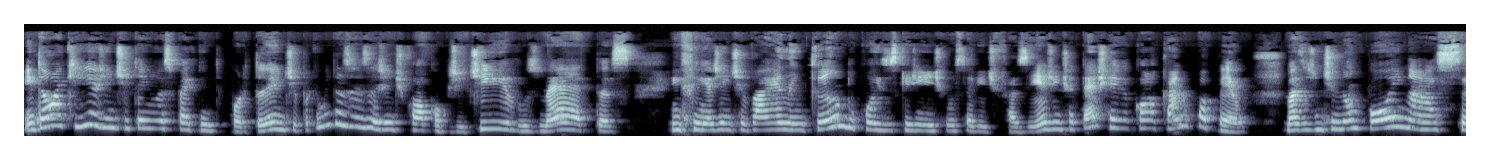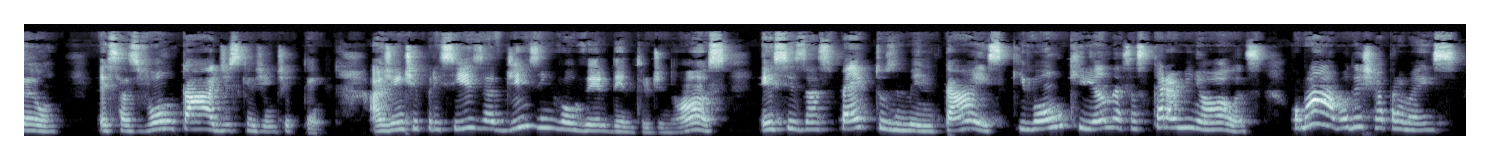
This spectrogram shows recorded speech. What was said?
Então aqui a gente tem um aspecto importante, porque muitas vezes a gente coloca objetivos, metas, enfim, a gente vai elencando coisas que a gente gostaria de fazer, a gente até chega a colocar no papel, mas a gente não põe na ação essas vontades que a gente tem. A gente precisa desenvolver dentro de nós esses aspectos mentais que vão criando essas caraminholas, como ah, vou deixar para mais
